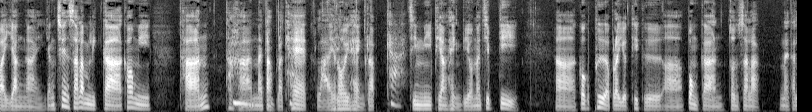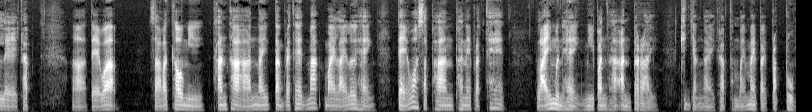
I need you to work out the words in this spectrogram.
บายยังไง อย่างเช่นสหรัฐอเมริกาเขามีฐานทหารในต่างประเทศหลายร้อยแห่งครับจีนมีเพียงแห่งเดียวในจิบตี้ก็เพื่อประโยชน์ที่คืออป้องกันจนสลักในทะเลครับแต่ว่าสหรัฐเขามีฐานทหารในต่างประเทศมากมายหลายร้อยแห่ง แต่ว่าสะพานภายในประเทศ หลายหมื่นแห่งมีปัญหาอันตรายคิดยังไงครับทำไมไม่ไปปรับปรุง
